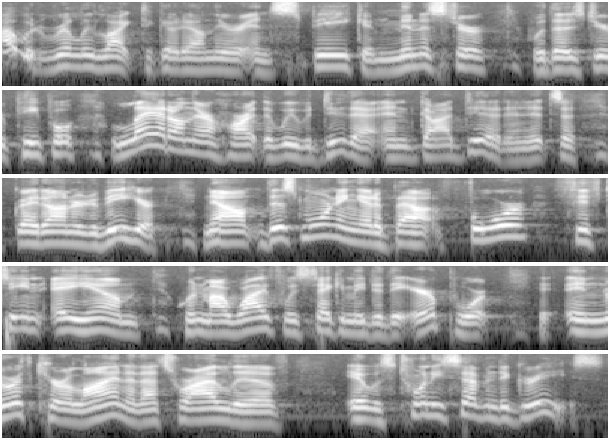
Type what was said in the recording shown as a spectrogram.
I would really like to go down there and speak and minister with those dear people. Lay it on their heart that we would do that, and God did, and it's a great honor to be here. Now, this morning at about 4:15 a.m., when my wife was taking me to the airport in North Carolina, that's where I live, it was 27 degrees.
